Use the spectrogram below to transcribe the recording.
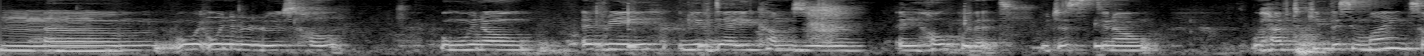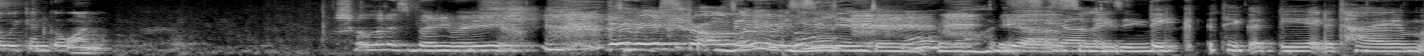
Um, we, we never lose hope. We know every new day comes with a hope with it. We just, you know, we have to keep this in mind so we can go on. Charlotte is very, very very, very strong. Very resilient. And, Yeah. oh, it's, Yeah. it's yeah, amazing. Like take take a day at a time.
